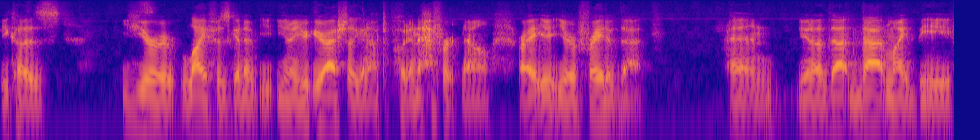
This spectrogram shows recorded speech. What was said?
because your life is going to, you know, you're, you're actually going to have to put in effort now, right? You- You're afraid of that. And, you know, that, that might be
